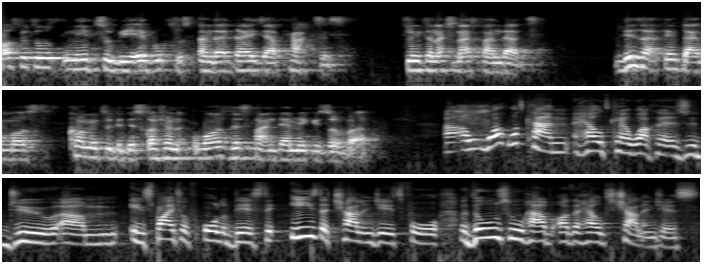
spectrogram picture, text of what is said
Hospitals need to be able to standardize their practice to international standards. These are things that must come into the discussion once this pandemic is over. Uh, what, what, can healthcare workers do um, in spite of all of this to ease the challenges for those who have other health challenges?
